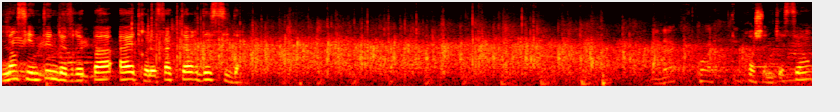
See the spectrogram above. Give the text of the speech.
L'ancienneté ne devrait pas être le facteur décidant. Prochaine question.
